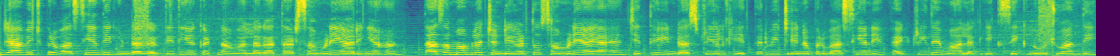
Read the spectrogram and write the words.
ਪੰਜਾਬ ਵਿੱਚ ਪ੍ਰਵਾਸੀਆਂ ਦੀ ਗੁੰਡਾਗਰਦੀ ਦੀਆਂ ਘਟਨਾਵਾਂ ਲਗਾਤਾਰ ਸਾਹਮਣੇ ਆ ਰਹੀਆਂ ਹਨ। ਤਾਜ਼ਾ ਮਾਮਲਾ ਚੰਡੀਗੜ੍ਹ ਤੋਂ ਸਾਹਮਣੇ ਆਇਆ ਹੈ, ਜਿੱਥੇ ਇੰਡਸਟਰੀਅਲ ਖੇਤਰ ਵਿੱਚ ਇਹਨਾਂ ਪ੍ਰਵਾਸੀਆਂ ਨੇ ਫੈਕਟਰੀ ਦੇ ਮਾਲਕ ਇੱਕ ਸਿੱਖ ਨੌਜਵਾਨ ਦੀ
